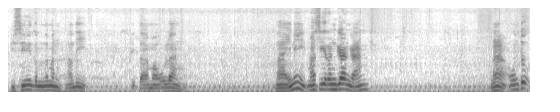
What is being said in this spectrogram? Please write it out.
di sini teman-teman nanti kita mau ulang nah ini masih renggang kan nah untuk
